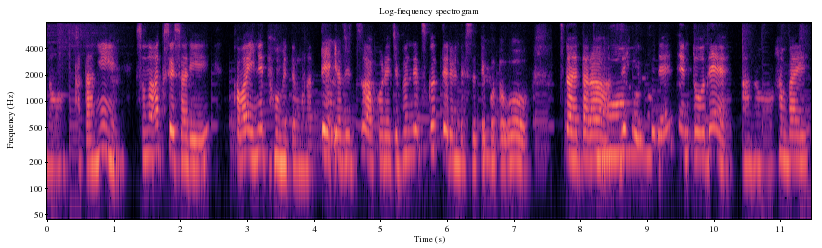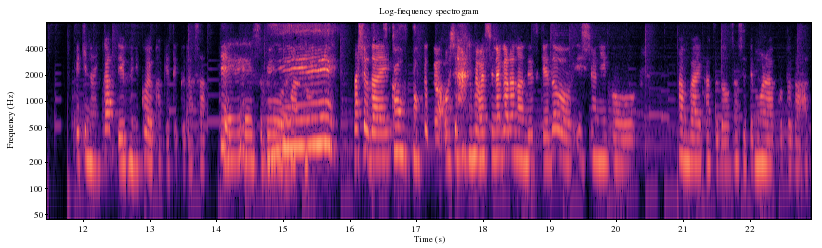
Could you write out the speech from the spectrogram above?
の方に、そのアクセサリー可愛いねって褒めてもらって、うんいや実はこれ自分で作ってるんですってことを伝えたら、うんぜひうちで店頭であの販売できないかっていうふうに声をかけてくださって、えー、すごい。えー、場所代。とかお支払いはしながらなんですけど一緒にこう販売活動させてもらうことがあっ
